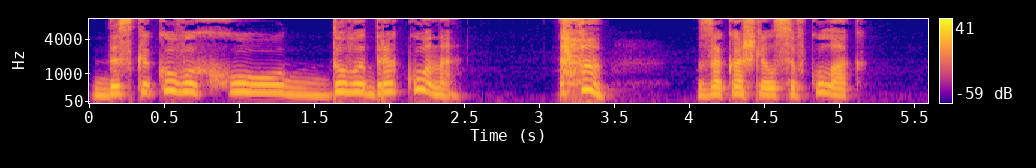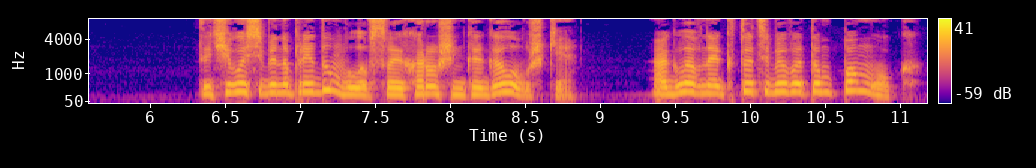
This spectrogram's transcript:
Да с какого худого дракона? Закашлялся в кулак. Ты чего себе напридумывала в своей хорошенькой головушке? А главное, кто тебе в этом помог?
